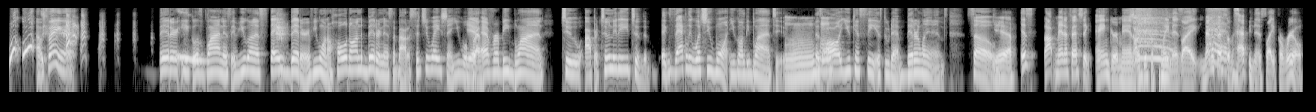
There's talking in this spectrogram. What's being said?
whoop. I'm saying bitter equals blindness. If you're gonna stay bitter, if you want to hold on to bitterness about a situation, you will Yeah. forever be blind to opportunity, to the exactly what you want. You're gonna be blind to because Mhm. all you can see is through that bitter lens. So Yeah. it's Stop manifesting anger, man, or disappointment. Like manifest some happiness, like for real.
